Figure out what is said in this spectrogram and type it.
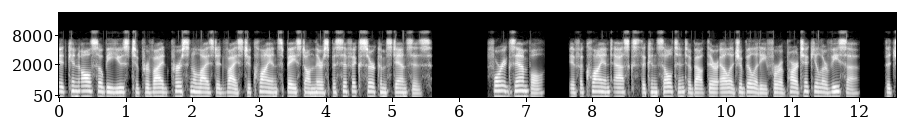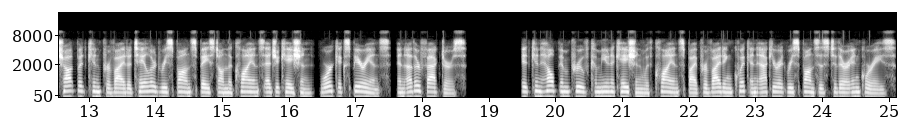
It can also be used to provide personalized advice to clients based on their specific circumstances. For example, if a client asks the consultant about their eligibility for a particular visa, the chatbot can provide a tailored response based on the client's education, work experience, and other factors. It can help improve communication with clients by providing quick and accurate responses to their inquiries.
